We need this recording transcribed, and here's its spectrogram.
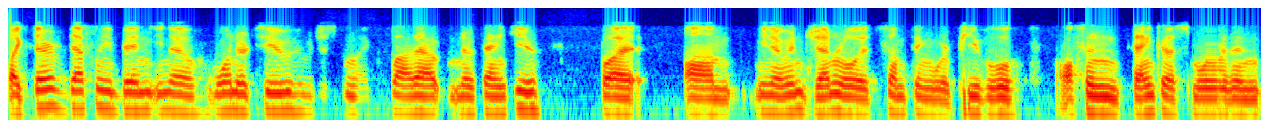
like there have definitely been you know one or two who've just been like flat out no thank you. But um you know in general it's something where people often thank us more than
